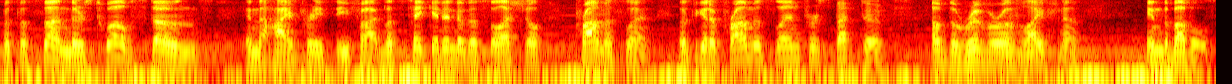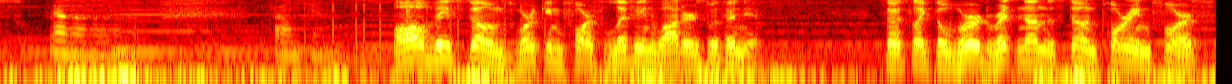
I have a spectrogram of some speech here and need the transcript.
but the sun. There's 12 stones in the high priest ephod. Let's take it into the celestial promised land. Let's get a promised land perspective of the river of life now in the bubbles. Fountains. All these stones working forth living waters within you. So it's like the word written on the stone pouring forth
